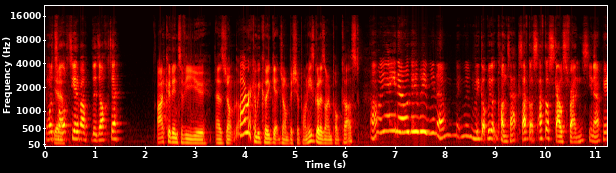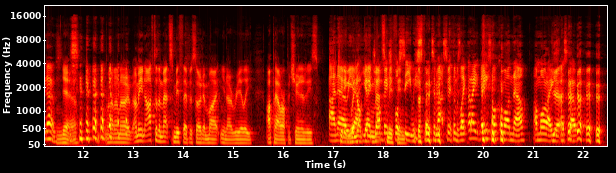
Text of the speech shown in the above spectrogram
Want to Yeah. talk to you about the Doctor. I could interview you as John. I reckon we could get John Bishop on. He's got his own podcast. Oh yeah, you know, okay, we, you know, we, got we got contacts. I've got I've got Scouse friends. You know, who knows? Yeah. I don't know. I mean, after the Matt Smith episode, it might, you know, really up our opportunities. I know, Kidding, we're yeah, not yeah. John Matt Bishop will see. We spoke to Matt Smith and was like, "All right, mate, I'll come on now. I'm all right. Let's go."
